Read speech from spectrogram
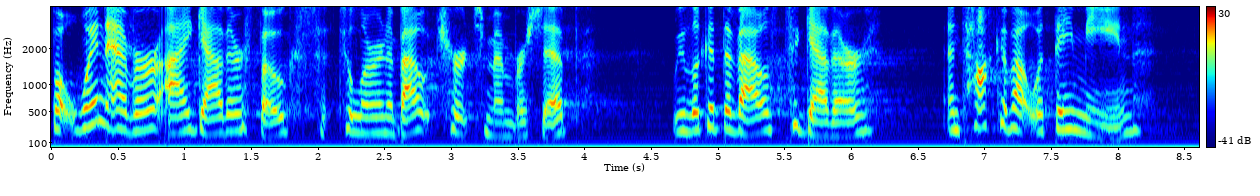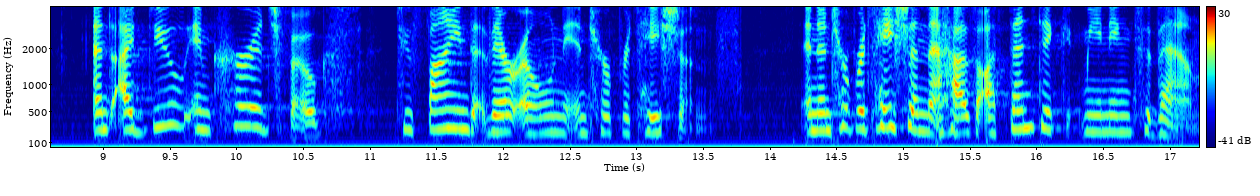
But whenever I gather folks to learn about church membership, we look at the vows together and talk about what they mean and I do encourage folks to find their own interpretations, an interpretation that has authentic meaning to them.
